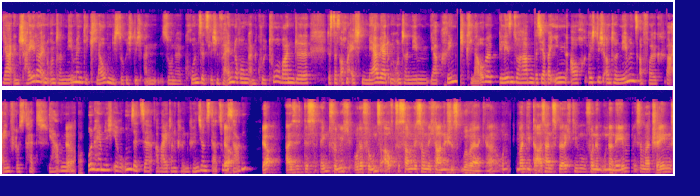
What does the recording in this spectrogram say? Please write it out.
ja Entscheider in Unternehmen, die glauben nicht so richtig an so eine grundsätzlichen Veränderung, an Kulturwandel, dass das auch einen echten Mehrwert im Unternehmen ja bringt. Ich glaube, gelesen zu haben, dass ja bei Ihnen auch richtig Unternehmenserfolg beeinflusst hat. Sie haben ja. unheimlich Ihre Umsätze erweitern können. Können Sie uns dazu ja. was sagen? Ja, also das hängt für mich oder für uns auch zusammen wie so ein mechanisches Uhrwerk. Ja? Und ich meine, die Daseinsberechtigung von einem Unternehmen, ich sag mal, Change,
